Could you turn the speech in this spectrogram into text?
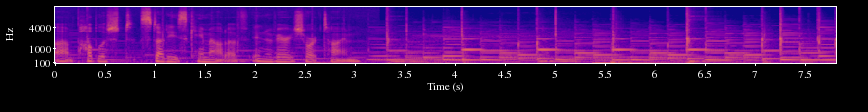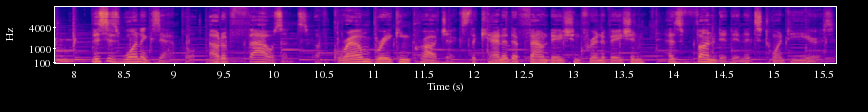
uh, published studies came out of in a very short time. This is one example out of thousands of groundbreaking projects the Canada Foundation for Innovation has funded in its 20 years.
